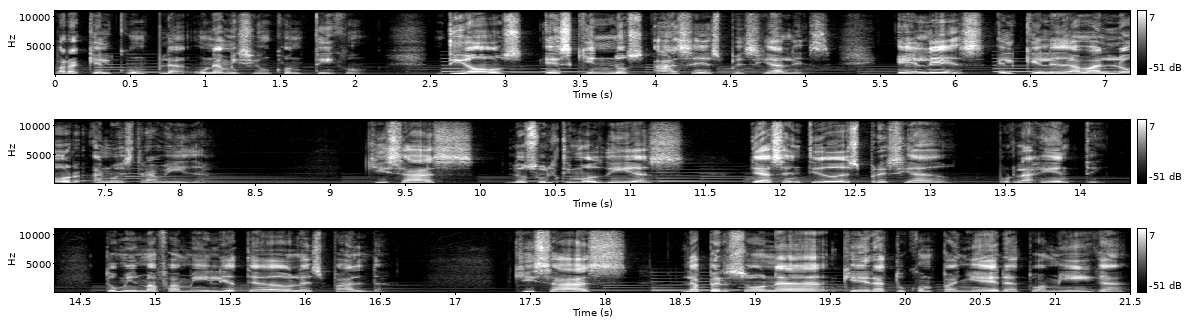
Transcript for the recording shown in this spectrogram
para que Él cumpla una misión contigo. Dios es quien nos hace especiales. Él es el que le da valor a nuestra vida. Quizás los últimos días te has sentido despreciado por la gente. Tu misma familia te ha dado la espalda. Quizás la persona que era tu compañera, tu amiga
